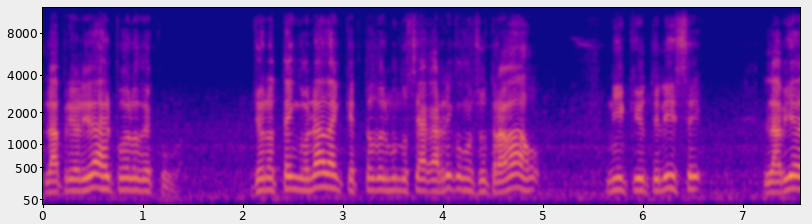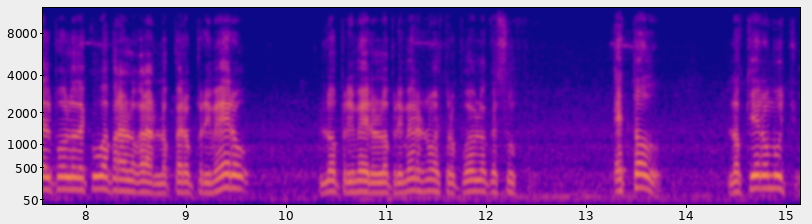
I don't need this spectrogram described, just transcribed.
la prioridad es el pueblo de Cuba. Yo no tengo nada en que todo el mundo se haga rico con su trabajo, ni que utilice la vía del pueblo de Cuba para lograrlo. Pero primero, lo primero, lo primero es nuestro pueblo que sufre. Es todo. Los quiero mucho.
